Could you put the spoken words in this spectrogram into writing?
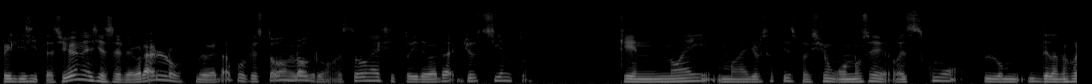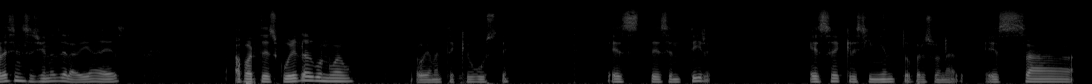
felicitaciones y a celebrarlo, de verdad, porque es todo un logro, es todo un éxito y de verdad yo siento que no hay mayor satisfacción o no sé, es como lo, de las mejores sensaciones de la vida es, aparte de descubrir algo nuevo, obviamente que guste, es de sentir ese crecimiento personal, esa,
